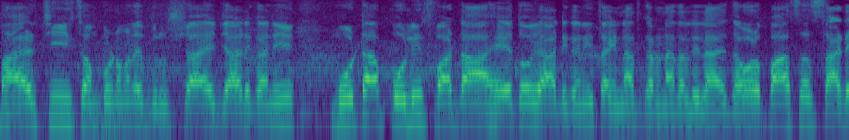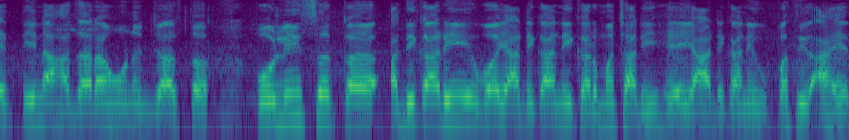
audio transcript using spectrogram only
बाहेरची संपूर्णपणे दृश्य आहे. ज्या ठिकाणी मोठा पोलीस फाटा आहे तो या ठिकाणी तैनात करण्यात आलेला आहे. जवळपास साडेतीन हजाराहून जास्त पोलीस क अधिकारी व या ठिकाणी कर्मचारी हे या ठिकाणी उपस्थित आहेत.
